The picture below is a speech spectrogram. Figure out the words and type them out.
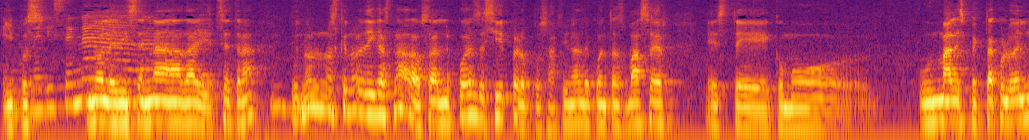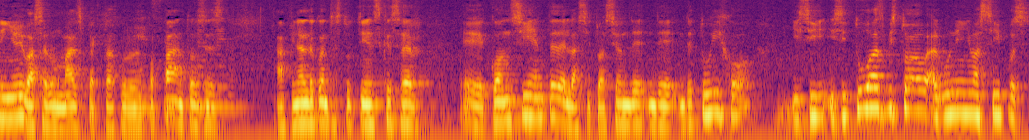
y pues no le dice nada. y etcétera. Pues no no es que no le digas nada o sea le puedes decir pero pues a final de cuentas va a ser este como un mal espectáculo del niño y va a ser un mal espectáculo del papá. Entonces a final de cuentas tú tienes que ser eh, consciente de la situación de, de, tu hijo. Y si y si tú has visto a algún niño así pues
